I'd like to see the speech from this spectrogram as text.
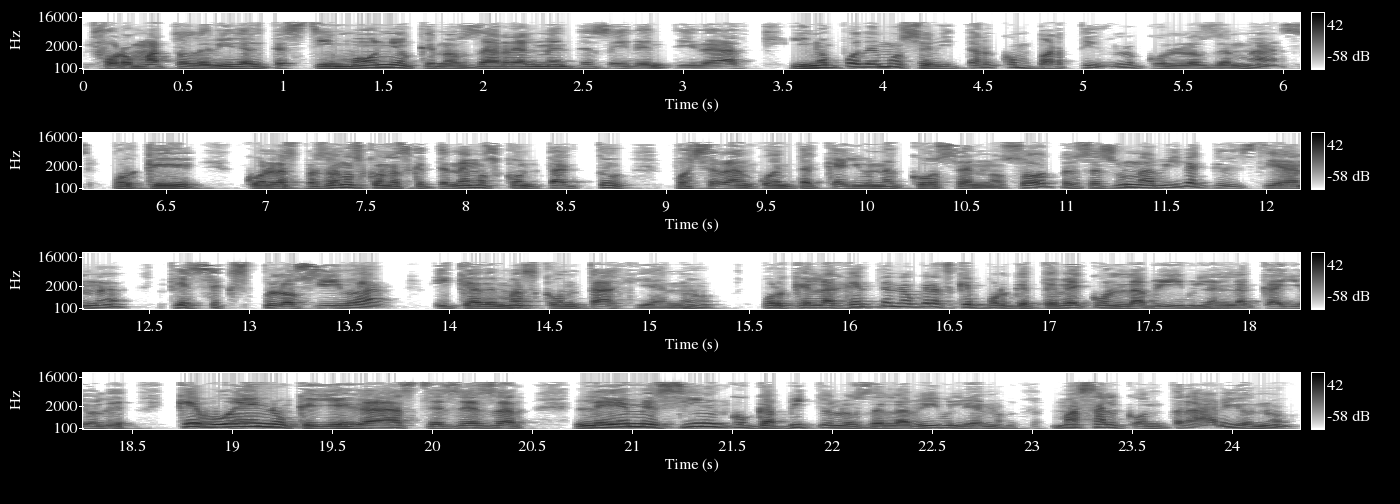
formato de vida, el testimonio que nos da realmente esa identidad. Y no podemos evitar compartirlo con los demás, porque con las personas con las que tenemos contacto, pues se dan cuenta que hay una cosa en nosotros, es una vida cristiana que es explosiva y que además contagia, ¿no? Porque la gente no creas que porque te ve con la Biblia en la calle, ole, qué bueno que llegaste, César, léeme cinco capítulos de la Biblia, ¿no? Más al contrario, ¿no?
